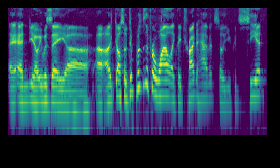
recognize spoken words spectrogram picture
and, and, you know, it was a uh, uh, also wasn't it for a while like they tried to have it so you could see it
